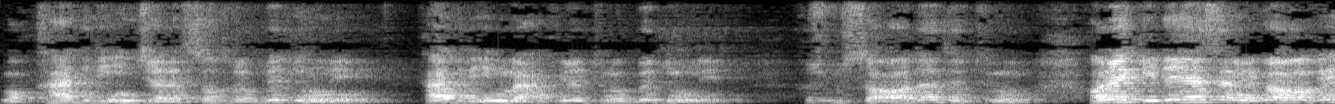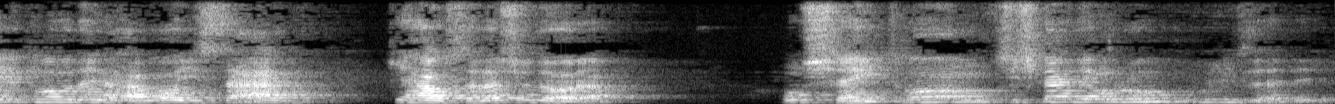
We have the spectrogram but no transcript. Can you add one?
ما قدر این جلسات رو بدونیم قدر این محفلتون رو بدونیم. خوش به سعادتتون. حالا یک ایده هست میگه آقا ویل که بابا این هوای سرد که حوصله شو داره. اون شیطان چیش کرده؟ اون رو گولی زده.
